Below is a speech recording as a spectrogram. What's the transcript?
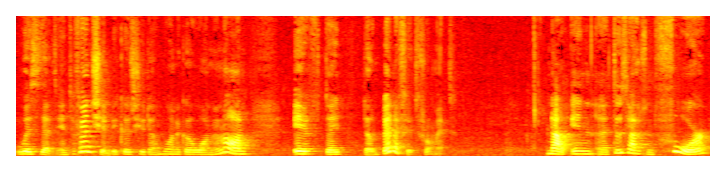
with that intervention because you don't want to go on and on if they don't benefit from it. Now, in uh, 2004,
